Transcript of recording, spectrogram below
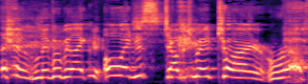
Liv will be like, oh, I just stubbed my toe. Rough.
